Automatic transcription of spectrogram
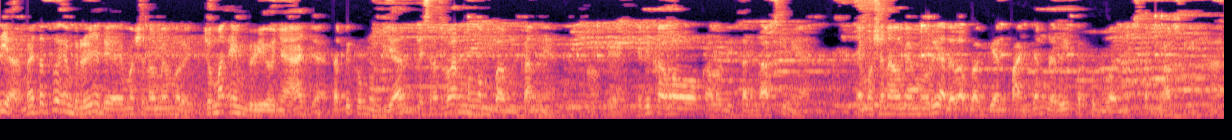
Iya, metode itu embrionya di emotional memory. Cuman embrionya aja, tapi kemudian Lisras kan mengembangkannya. oke Jadi kalau kalau di Stanislavski ya, emotional memory adalah bagian panjang dari pertumbuhannya Stanislavski. Nah,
